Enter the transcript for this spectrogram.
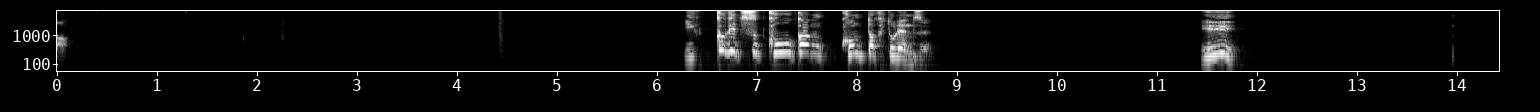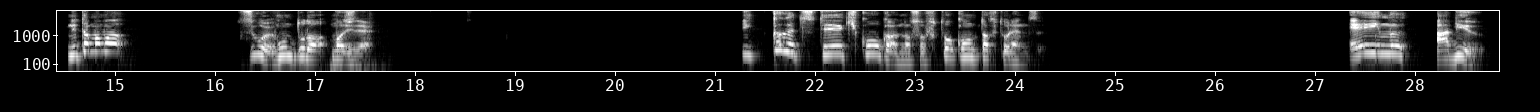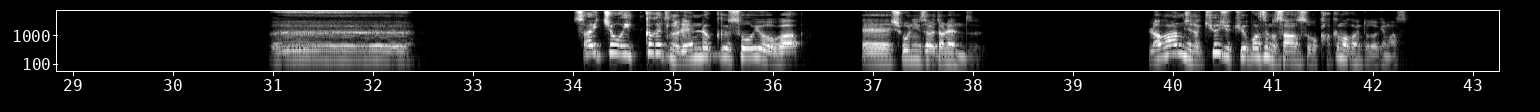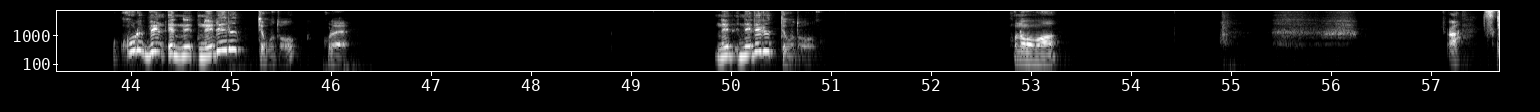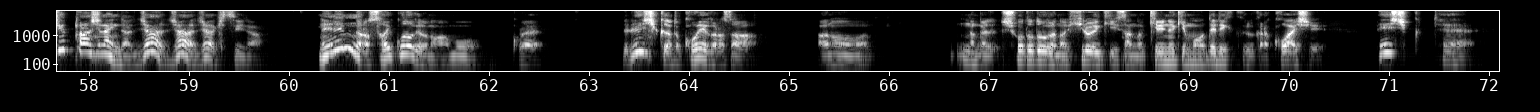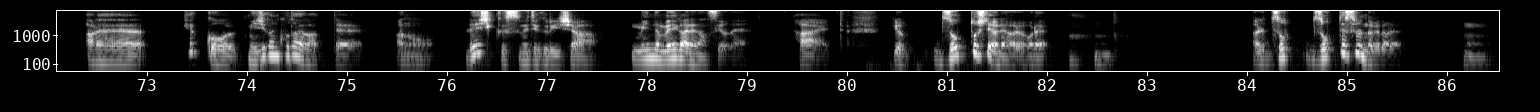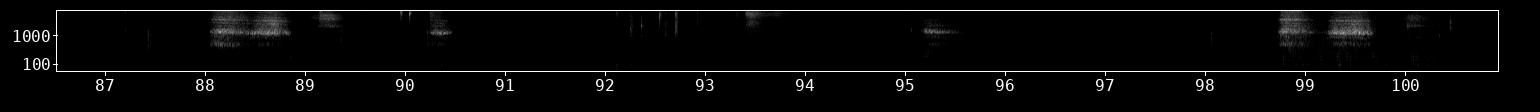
？1ヶ月交換コンタクトレンズ？え？ー、寝たまま、すごい、本当だ、マジで。1ヶ月定期交換のソフトコンタクトレンズ。エイムアビュー。えー、最長1ヶ月の連絡送用が、えー、承認されたレンズ。裸眼時の99%酸素を角膜に届けます。これ、べえ、ね、寝れるってこと？これ。ね、寝れるってこと？このまま。あ、つけっぱなしないんだ。じゃあ、じゃあ、じゃあきついな。寝れんなら最高だけどな、もう。これ。レーシックだと怖えからさ、あの、なんか、ショート動画のひろゆきさんの切り抜きも出てくるから怖いし、レーシックって、あれ、結構身近に答えがあって、あの、レーシック進めてくる医者、みんなメガネなんですよね。はい。いや、ゾッとしたよね、あれ、俺。うん、あれ、ゾ、ゾってするんだけど、あれ。うん。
